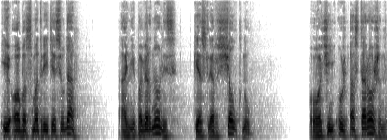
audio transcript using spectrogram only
«И оба смотрите сюда». Они повернулись. Кеслер щелкнул. «Очень уж осторожен»,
